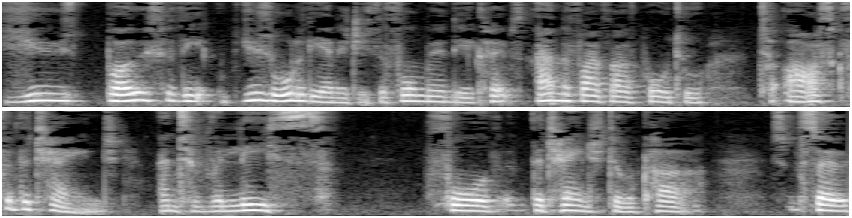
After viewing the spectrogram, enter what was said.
use both of the, use all of the energies, the full moon, the eclipse, and the 5-5 portal to ask for the change and to release for the change to occur. So,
